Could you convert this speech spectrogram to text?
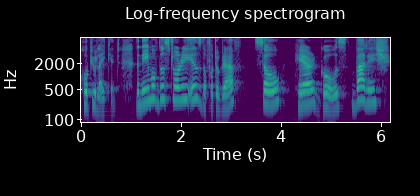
Hope you like it. The name of the story is The Photograph. So, here goes Barish.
